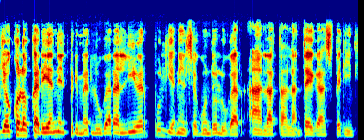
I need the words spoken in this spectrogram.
yo colocaría en el primer lugar al Liverpool y en el segundo lugar al Atalanta de Gasperini.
